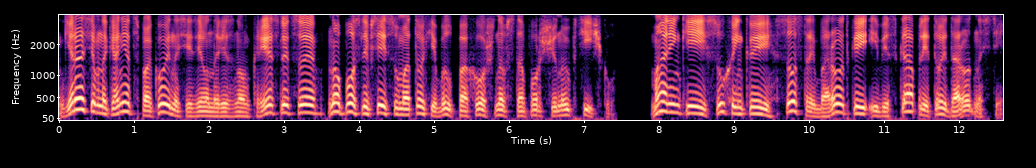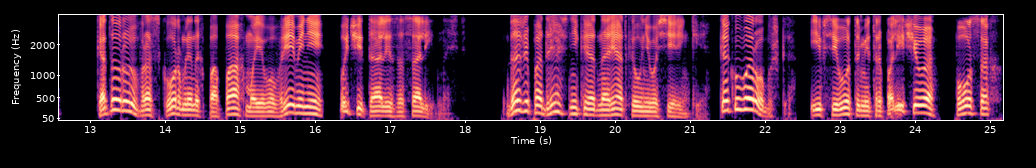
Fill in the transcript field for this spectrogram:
Герасим, наконец, спокойно сидел на резном креслице, но после всей суматохи был похож на встопорщенную птичку. Маленький, сухонький, с острой бородкой и без капли той дородности, которую в раскормленных попах моего времени почитали за солидность. Даже подрясник и однорядка у него серенькие, как у воробушка. И всего-то митрополичьего посох,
